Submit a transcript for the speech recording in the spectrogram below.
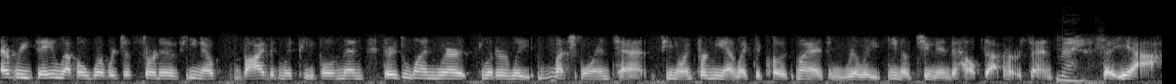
everyday level where we're just sort of you know vibing with people, and then there's one where it's literally much more intense. You know, and for me, I like to close my eyes and really you know tune in to help that person. Right. But yeah.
